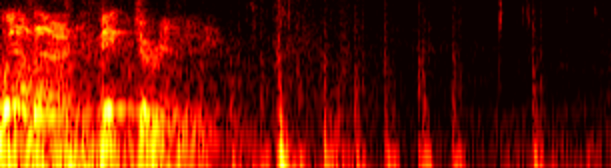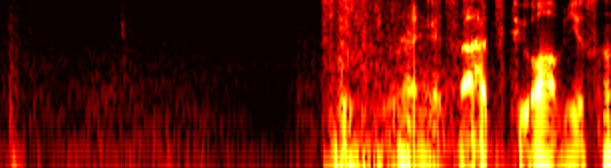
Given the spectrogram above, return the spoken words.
well-earned victory. I guess that's too obvious, huh?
